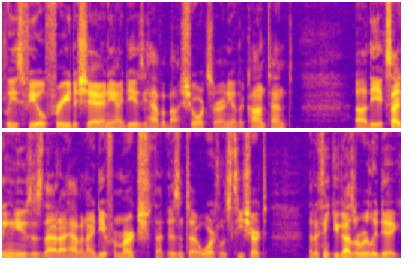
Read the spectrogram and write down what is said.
Please feel free to share any ideas you have about shorts or any other content. Uh, the exciting news is that I have an idea for merch that isn't a worthless t shirt that I think you guys will really dig.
